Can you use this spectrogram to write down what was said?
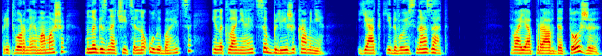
Притворная мамаша многозначительно улыбается и наклоняется ближе ко мне. Я откидываюсь назад. «Твоя правда тоже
